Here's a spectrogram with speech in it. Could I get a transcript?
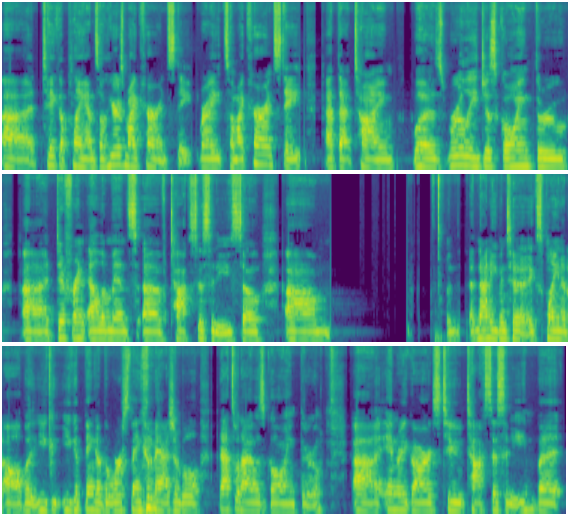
uh, take a plan. So here's my current state, right? So my current state at that time was really just going through uh, different elements of toxicity. So um, not even to explain it all, but you could you could think of the worst thing imaginable. That's what I was going through uh, in regards to toxicity. But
